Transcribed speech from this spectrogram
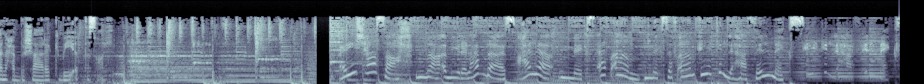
أنا حاب أشارك باتصال. عيشها صح مع أميرة العباس على Mix FM Mix FM هي كلها في ال mix. هي كلها في ال mix.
